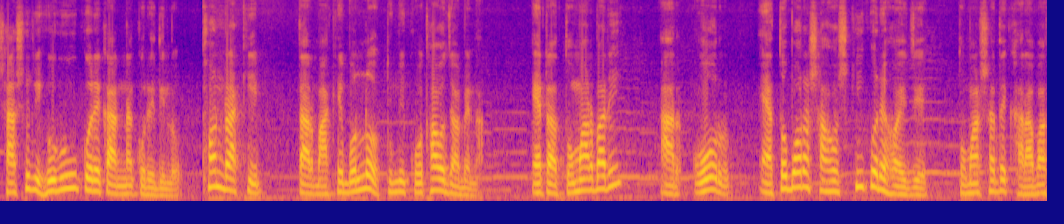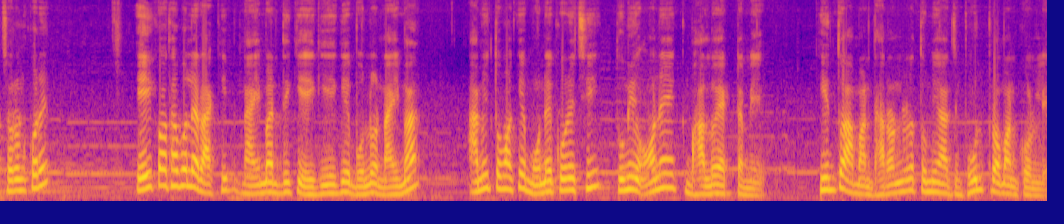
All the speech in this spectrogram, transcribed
শাশুড়ি হু হু করে কান্না করে দিল। তখন রাকিব তার মাকে বলল, তুমি কোথাও যাবে না। এটা তোমার বাড়ি, আর ওর এত বড় সাহস কি করে হয় যে তোমার সাথে খারাপ আচরণ করে? এই কথা বলে রাকিব নাইমার দিকে এগিয়ে গিয়ে বলল, নাইমা, আমি তোমাকে মনে করেছি তুমি অনেক ভালো একটা মেয়ে, কিন্তু আমার ধারণাটা তুমি আজ ভুল প্রমাণ করলে।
